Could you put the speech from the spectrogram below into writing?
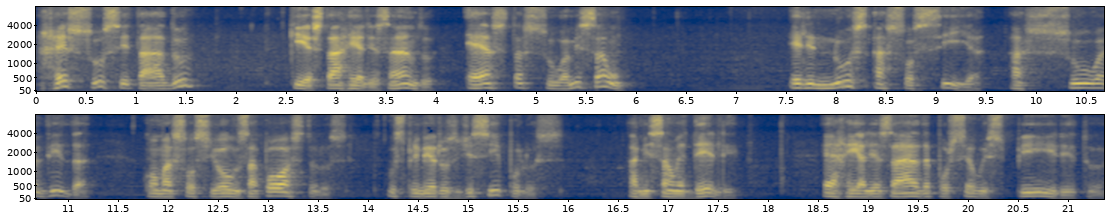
ressuscitado que está realizando esta sua missão. Ele nos associa à sua vida, como associou os apóstolos, os primeiros discípulos. A missão é dele, é realizada por seu Espírito.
